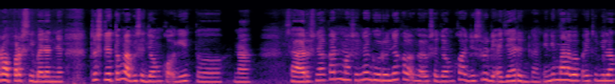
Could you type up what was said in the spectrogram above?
proper sih badannya terus dia tuh nggak bisa jongkok gitu nah seharusnya kan maksudnya gurunya kalau nggak bisa jongkok justru diajarin kan. Ini malah bapak itu bilang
